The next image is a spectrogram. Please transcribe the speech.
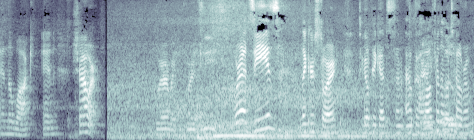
and the walk-in shower. Where are we? We're at Z's. We're at Z's liquor store to go pick up some alcohol for the blue. hotel room.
